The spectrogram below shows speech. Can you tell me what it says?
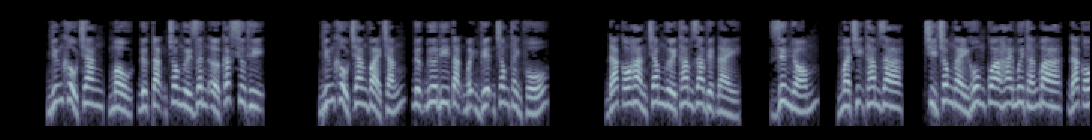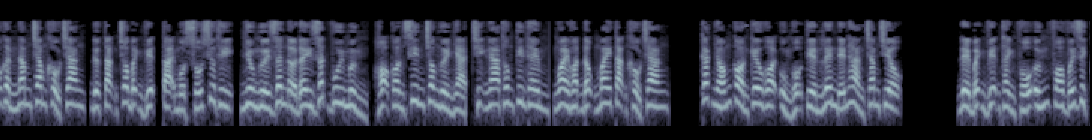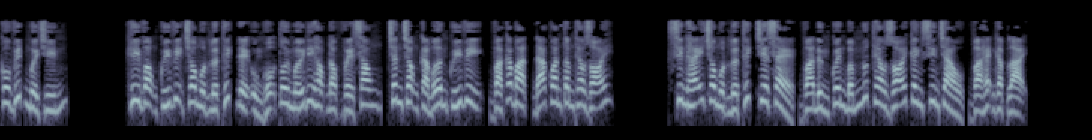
Những khẩu trang màu được tặng cho người dân ở các siêu thị. Những khẩu trang vải trắng được đưa đi tặng bệnh viện trong thành phố. Đã có hàng trăm người tham gia việc này. Riêng nhóm mà chị tham gia, chỉ trong ngày hôm qua 20 tháng 3, đã có gần 500 khẩu trang được tặng cho bệnh viện tại một số siêu thị. Nhiều người dân ở đây rất vui mừng, họ còn xin cho người nhà. Chị Nga thông tin thêm, ngoài hoạt động may tặng khẩu trang, các nhóm còn kêu gọi ủng hộ tiền lên đến hàng trăm triệu để bệnh viện thành phố ứng phó với dịch COVID-19. Hy vọng quý vị cho một lượt thích để ủng hộ tôi mới đi học đọc về xong. Trân trọng cảm ơn quý vị và các bạn đã quan tâm theo dõi. Xin hãy cho một lượt thích chia sẻ và đừng quên bấm nút theo dõi kênh xin chào và hẹn gặp lại.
